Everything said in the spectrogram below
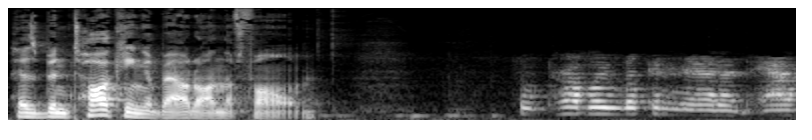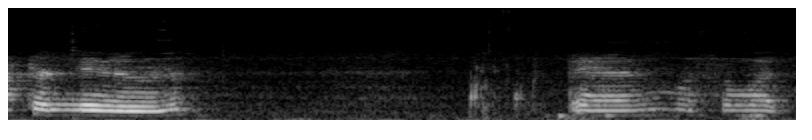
has been talking about on the phone. So probably looking at an afternoon. Then, so let's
